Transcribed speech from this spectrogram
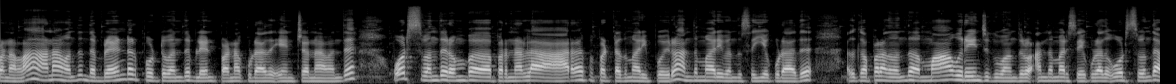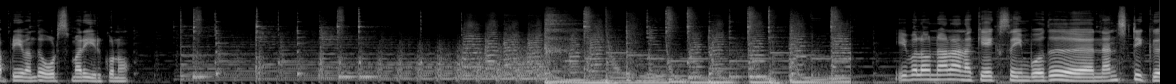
பண்ணலாம். ஆனால் வந்து இந்த பிளைண்டர் போட்டு வந்து பிளெண்ட் பண்ணக்கூடாது ஏன்னு சொன்னால் வந்து ஓட்ஸ் வந்து ரொம்ப அப்புறம் நல்லா அரப்பப்பட்டது மாதிரி போயிடும் அந்த மாதிரி வந்து செய்யக்கூடாது. அதுக்கப்புறம் அது வந்து மாவு ரேஞ்சுக்கு வந்துடும் அந்த மாதிரி செய்யக்கூடாது. ஓட்ஸ் வந்து அப்படியே வந்து ஓட்ஸ் மாதிரி இருக்கணும். இவ்வளோ நாளாக நான் கேக் செய்யும்போது நன்ஸ்டிக்கு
